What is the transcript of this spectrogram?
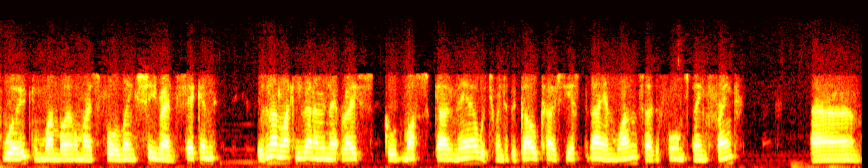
swooped and won by almost four lengths. She ran second. There was an unlucky runner in that race called Moscow Now, which went to the Gold Coast yesterday and won, so the form's been frank. Um,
